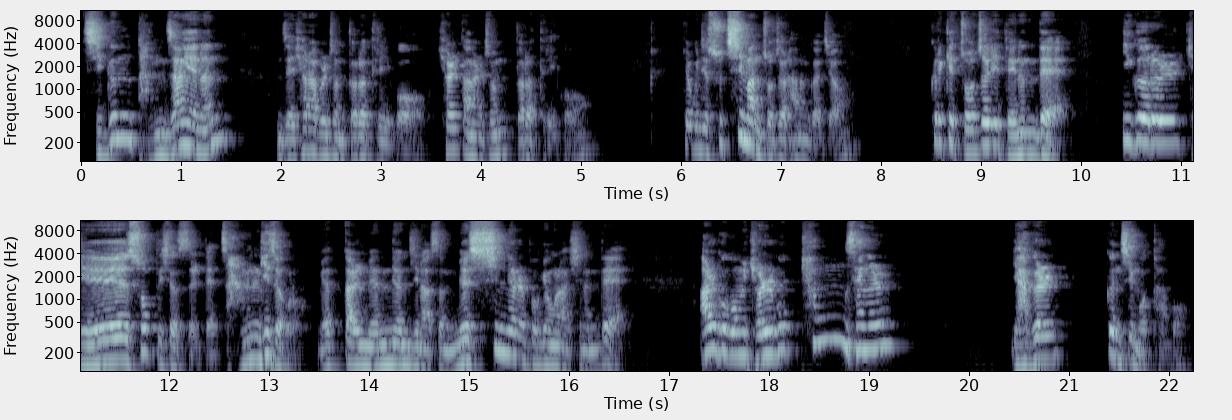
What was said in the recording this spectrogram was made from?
지금 당장에는 이제 혈압을 좀 떨어뜨리고 혈당을 좀 떨어뜨리고 결국 이제 수치만 조절하는 거죠. 그렇게 조절이 되는데 이거를 계속 드셨을 때 장기적으로 몇 달 몇 년 지나서 몇 십 년을 복용을 하시는데 알고 보면 결국 평생을 약을 끊지 못하고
